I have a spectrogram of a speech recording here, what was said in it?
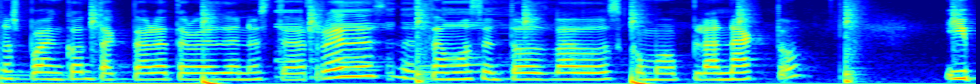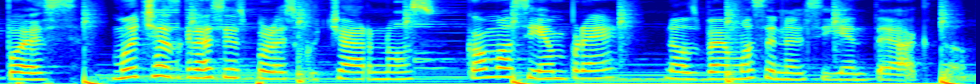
nos pueden contactar a través de nuestras redes. Estamos en todos lados como Planacto. Y pues, muchas gracias por escucharnos. Como siempre, nos vemos en el siguiente acto.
